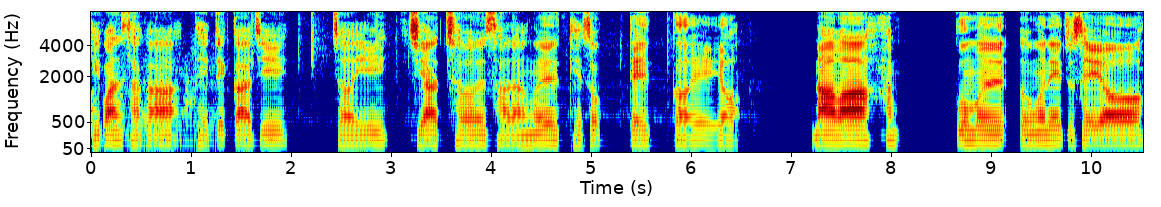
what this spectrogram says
기관사가 될 때까지 저희 지하철 사랑을 계속될 거예요. 나와 한 꿈을 응원해 주세요.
